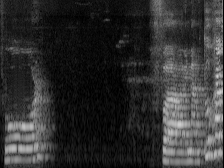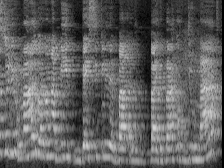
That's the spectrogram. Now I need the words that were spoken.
four, five. Now, two hands to your mat. We're gonna be basically the back, by the back of your mat,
